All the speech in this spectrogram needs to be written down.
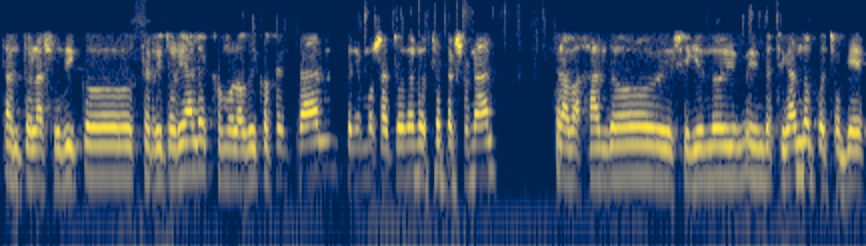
tanto las UDICOS territoriales como la UDICO central, tenemos a todo nuestro personal trabajando y siguiendo investigando, puesto que,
